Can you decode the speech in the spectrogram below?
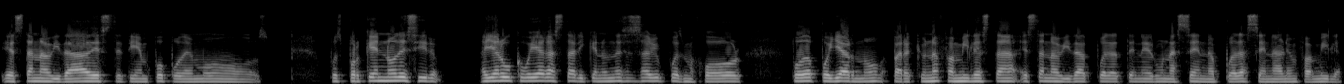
esta Navidad, este tiempo, podemos, pues, ¿por qué no decir, hay algo que voy a gastar y que no es necesario, pues mejor puedo apoyar, ¿no? Para que una familia esta, esta Navidad pueda tener una cena, pueda cenar en familia.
